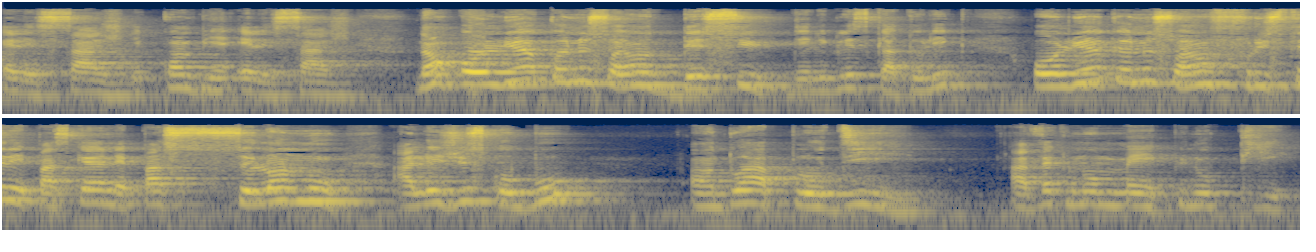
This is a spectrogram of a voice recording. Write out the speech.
elle est sage et combien elle est sage. Donc au lieu que nous soyons déçus de l'Église catholique, au lieu que nous soyons frustrés parce qu'elle n'est pas, selon nous, allée jusqu'au bout, on doit applaudir avec nos mains et nos pieds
